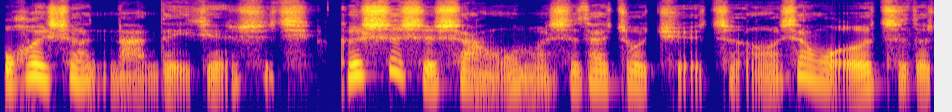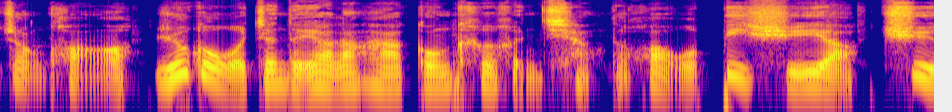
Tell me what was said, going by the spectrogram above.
不会是很难的一件事情，可事实上，我们是在做抉择哦。像我儿子的状况哦，如果我真的要让他功课很强的话，我必须要去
